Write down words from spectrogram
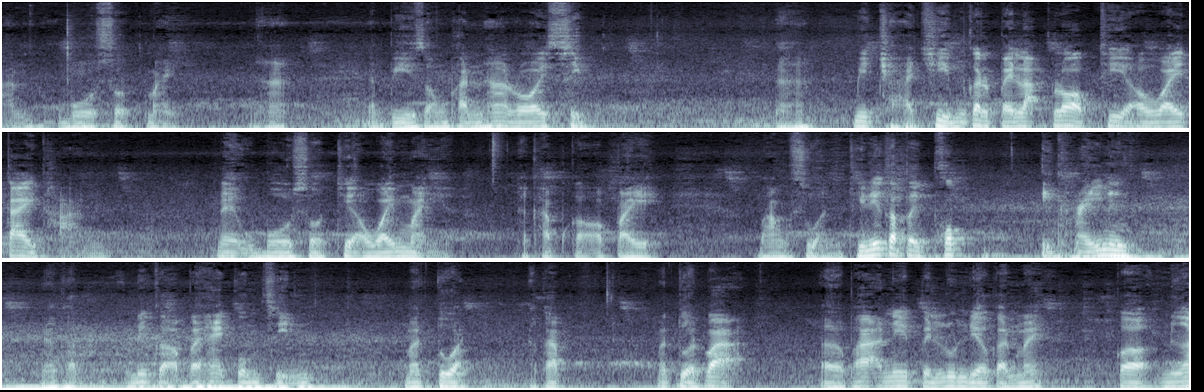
านอุโบสถใหม่นะฮะในปี 2510 นะฮะมิจฉาชีพก็ไปลักลอบที่เอาไว้ใต้ฐาน ในอุโบสถที่เอาไว้ใหม่นะครับ ก็เอาไปบางส่วน ทีนี้ก็ไปพบอีกไหหนึ่งนะครับอันนี้ก็เอาไปให้กรมศิลป์มาตรวจนะครับ มาตรวจว่า พระอันนี้เป็นรุ่นเดียวกันไหม ก็เนื้อ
